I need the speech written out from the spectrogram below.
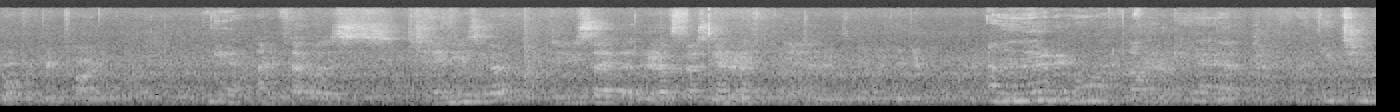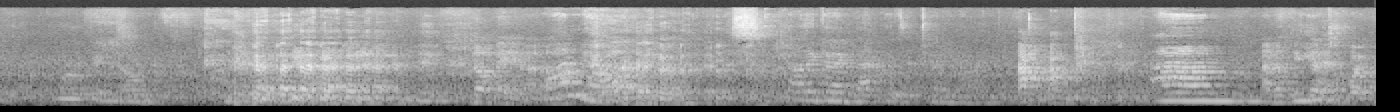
what we've been fighting for. Yeah, And if that was 10 years ago, did you say that Yes, that first yeah, campaign? about two years ago, a bit more. and a little bit more. No, Yeah, yeah. I think too. We're a. Not me. I'm not. Started going backwards at 29. Um, And I think yeah. that's quite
